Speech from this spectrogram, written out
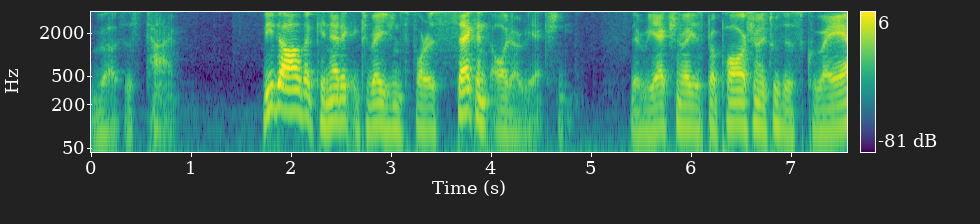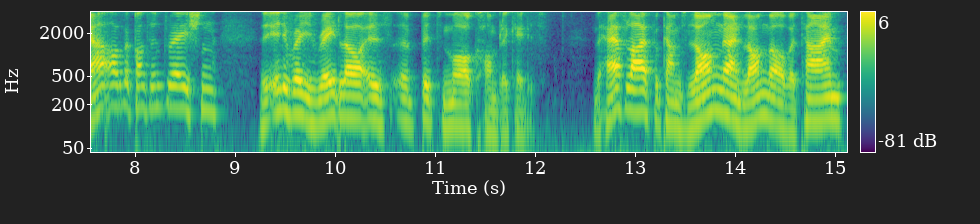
versus time. These are the kinetic equations for a second order reaction. The reaction rate is proportional to the square of the concentration. The integrated rate law is a bit more complicated. The half-life becomes longer and longer over time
